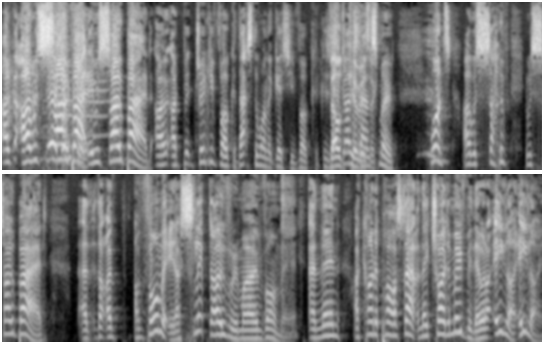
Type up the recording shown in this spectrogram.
I, got- I was go so bad. it. It. was so bad. I, I'd been drinking vodka. That's the one that gets you vodka because it goes down a- smooth. Once I was so it was so bad uh, that I, I vomited. I slipped over in my own vomit, and then I kind of passed out. And they tried to move me. They were like, "Eli, Eli."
